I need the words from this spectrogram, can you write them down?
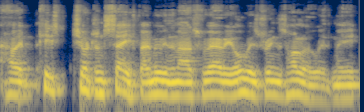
how it keeps children safe by moving them out of area always rings hollow with me.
